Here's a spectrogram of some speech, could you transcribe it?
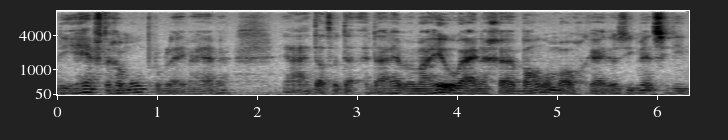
die heftige mondproblemen hebben. Ja, dat we daar hebben we maar heel weinig uh, behandelmogelijkheden. Dus die mensen, die,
